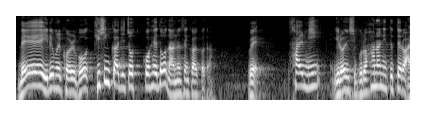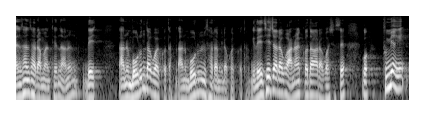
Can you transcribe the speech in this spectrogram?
내 이름을 걸고 귀신까지 쫓고 해도 나는 쌩깔 거다. 왜? 삶이 이런 식으로 하나님 뜻대로 안 산 사람한테 나는 내 나는 모른다고 할 거다. 나는 모르는 사람이라고 할 거다. 내 제자라고 안 할 거다라고 하셨어요. 그리고 분명히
